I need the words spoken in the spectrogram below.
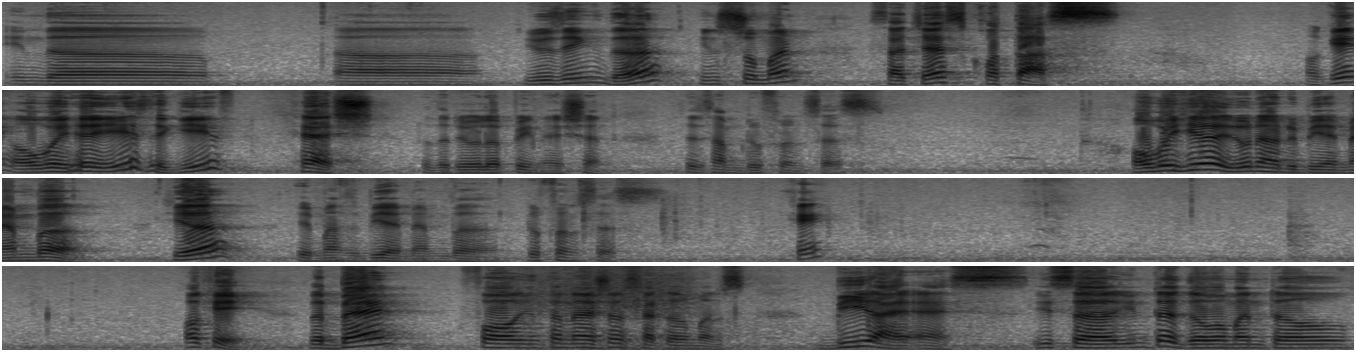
in the uh, using the instrument such as quotas. Okay, over here is they give cash to the developing nation. There are some differences. Over here, you don't have to be a member. Here, you must be a member. Differences. Okay. Okay. The Bank for International Settlements (BIS) is a intergovernmental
